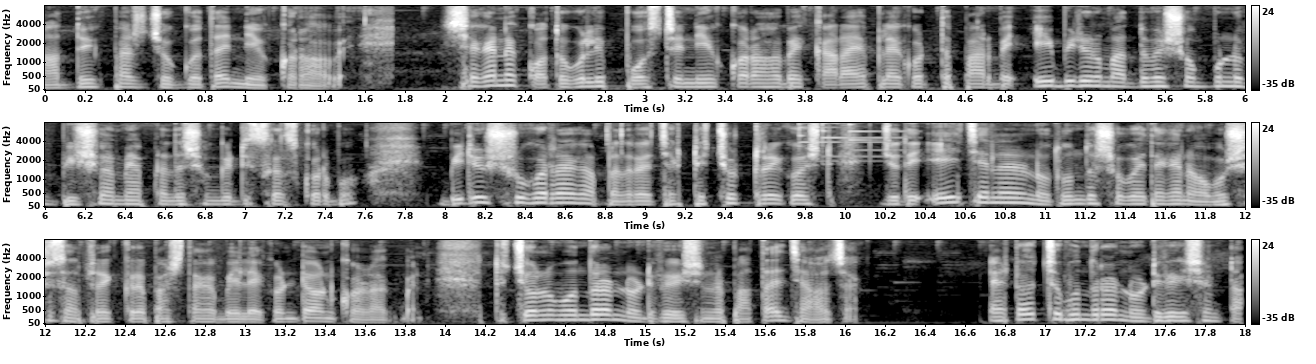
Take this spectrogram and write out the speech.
মাধ্যমিক পাস যোগ্যতায় নিয়োগ করা হবে। সেখানে কতগুলি পোস্টে নিয়োগ করা হবে, কারা অ্যাপ্লাই করতে পারবে, এই ভিডিওর মাধ্যমে সম্পূর্ণ বিষয় আমি আপনাদের সঙ্গে ডিসকাস করব। ভিডিও শুরু করার আগে আপনাদের কাছে একটি ছোট্ট রিকোয়েস্ট যদি এই চ্যানেলে নতুন দর্শক হয়ে থাকেন, অবশ্যই সাবস্ক্রাইব করে পাশে থাকা বেল আইকনটা অন করে রাখবেন। তো চলো বন্ধুরা নোটিফিকেশনের পাতায় যাওয়া যাক। এটা হচ্ছে বন্ধুরা নোটিফিকেশনটা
